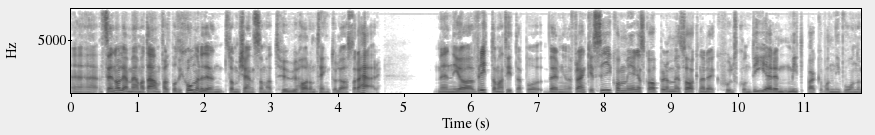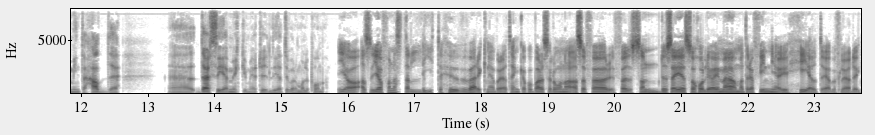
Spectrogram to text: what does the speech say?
Eh, sen håller jag med om att anfallspositionen är den som känns som att hur har de tänkt att lösa det här? Men i övrigt om man tittar på värvningen av Frank Kessie kom med egenskaper de saknade, Schultz Kondé är en mittback av nivån de inte hade. Eh, där ser jag mycket mer tydlighet i vad de håller på med. Ja, alltså jag får nästan lite huvudvärk när jag börjar tänka på Barcelona. Alltså för, för som du säger så håller jag ju med om att Rafinha är ju helt överflödig.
